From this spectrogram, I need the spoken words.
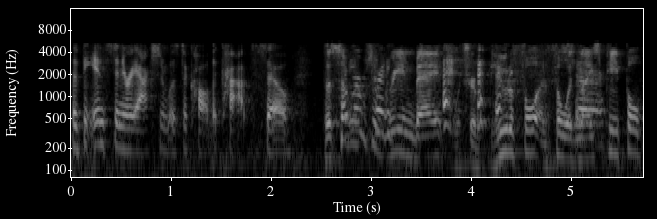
that the instant reaction was to call the cops. So the suburbs pretty, of Green Bay, which are beautiful and filled with nice people,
